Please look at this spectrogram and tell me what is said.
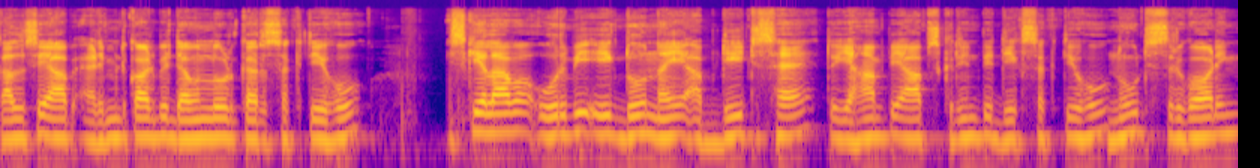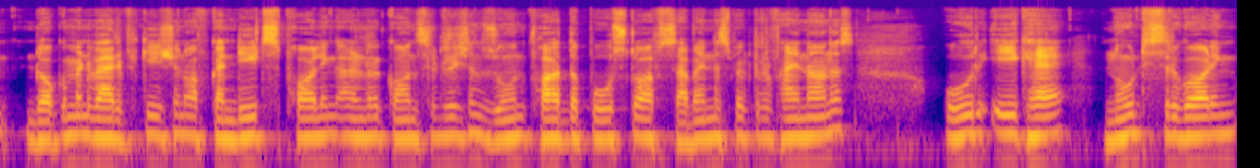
कल से आप एडमिट कार्ड भी डाउनलोड कर सकते हो। इसके अलावा और भी एक दो नए अपडेट्स है तो यहाँ पे आप स्क्रीन पे देख सकते हो। Notes regarding document verification of candidates falling under consideration zone for the post of sub inspector finance और एक है notice regarding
